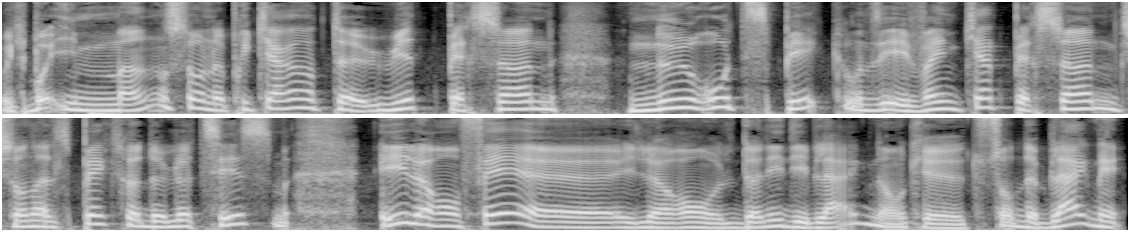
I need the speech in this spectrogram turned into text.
qui est pas immense, là, on a pris 48 personnes neurotypiques, on dit, et 24 personnes qui sont dans le spectre de l'autisme, et ils leur ont fait, euh, ils leur ont donné des blagues, donc euh, toutes sortes de blagues, mais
